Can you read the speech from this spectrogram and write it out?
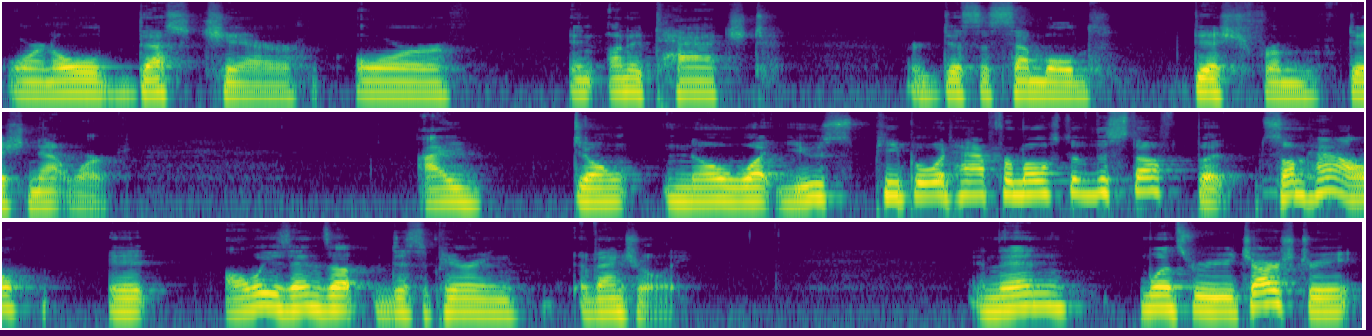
or an old desk chair, or an unattached or disassembled dish from Dish Network. I don't know what use people would have for most of this stuff, but somehow it always ends up disappearing eventually. And then once we reach our street,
